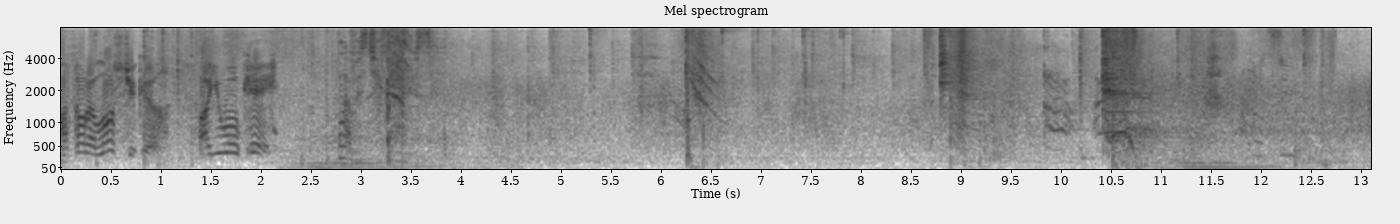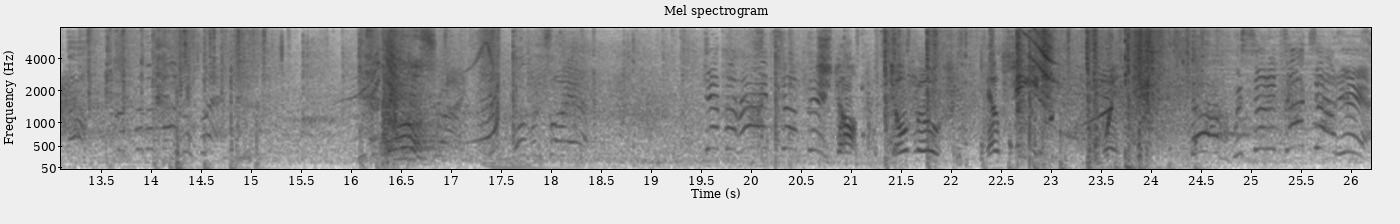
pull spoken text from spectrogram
I thought I lost you, girl. Are you okay? That was too close. Open fire! Get behind something! Stop. Don't move. They'll see you. Wait. We're sending ducks out here!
